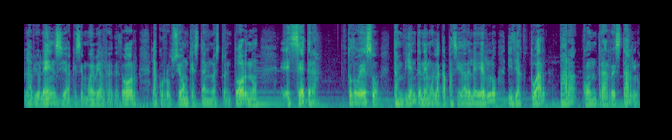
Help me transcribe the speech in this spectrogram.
la violencia que se mueve alrededor, la corrupción que está en nuestro entorno, etc. Todo eso también tenemos la capacidad de leerlo y de actuar para contrarrestarlo.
